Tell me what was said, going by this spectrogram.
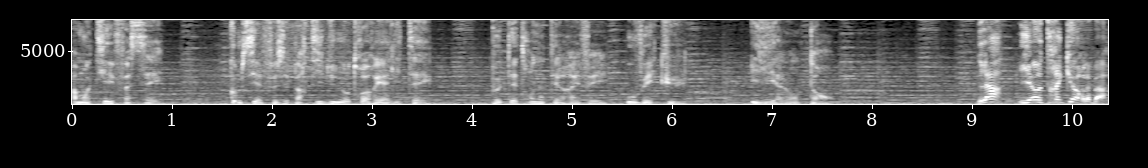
à moitié effacées, comme si elles faisaient partie d'une autre réalité. Peut-être en a-t-elle rêvé ou vécu, il y a longtemps. Là, il y a un tracker là-bas.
